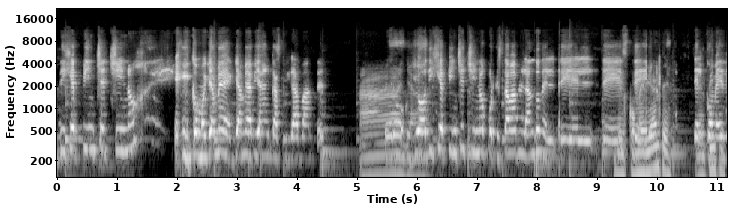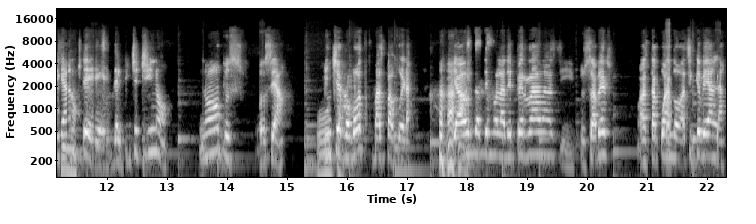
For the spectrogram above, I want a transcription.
dije pinche chino y como ya me, ya me habían castigado antes, Ah, pero ya. yo dije pinche chino porque estaba hablando del, del, de Del este, comediante. del del pinche comediante, del pinche chino. No, pues, o sea, Puta. pinche robot, vas para afuera. Ya ahorita tengo la de perradas y pues a ver hasta cuándo, así que véanla.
